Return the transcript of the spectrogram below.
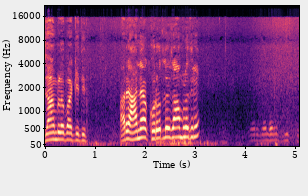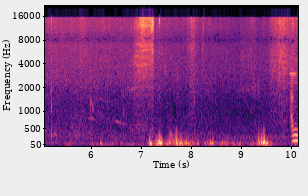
जांभळं पाकी ती अरे आण्या खोरतलं जांभळत रे आणि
